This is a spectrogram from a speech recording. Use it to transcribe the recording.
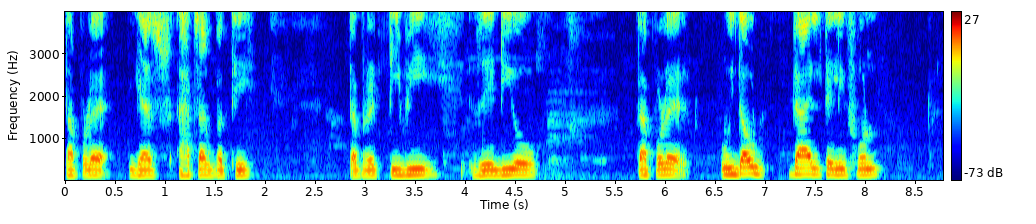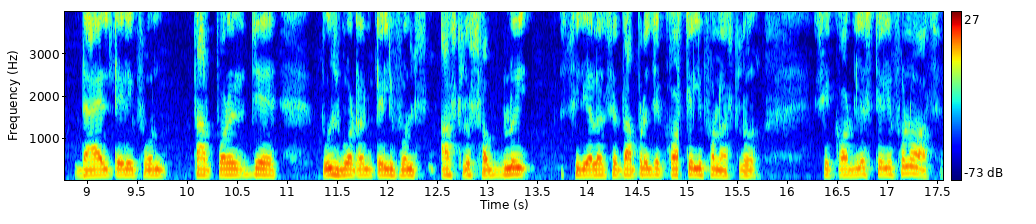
তারপরে গ্যাস হ্যাচারপাতি, তারপরে টিভি, রেডিও, তারপরে without dial telephone dial telephone, তারপরে যে পুশ বটন টেলিফোন আসলো, সবগুলোই সিরিয়াল আছে। তারপরে যে কস টেলিফোন আসলো, সেই কর্ডলেস টেলিফোনও আছে।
